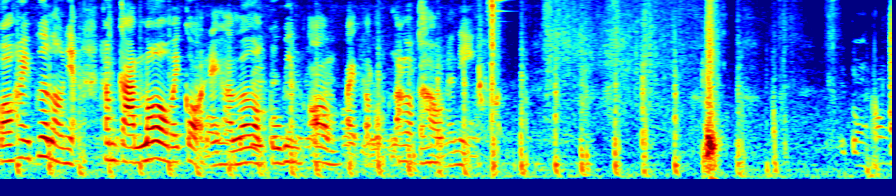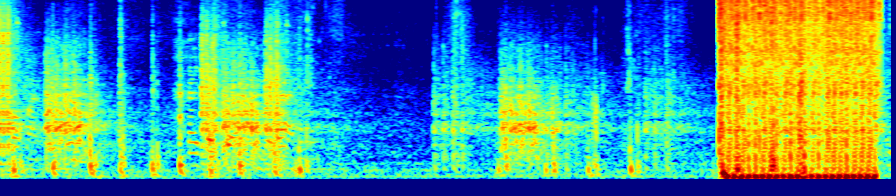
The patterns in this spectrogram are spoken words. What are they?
ก็ให้เพื่อนเราเนี่ยทำการล่อไว้ก่อนนะคะ แล้วเราก็วิ่งอ้อมไปตลบหลังเขานั่นเอง ไอ้ตรงห้องคอมมาใช่ใช่ตรงคอมไม่ได้อยู่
